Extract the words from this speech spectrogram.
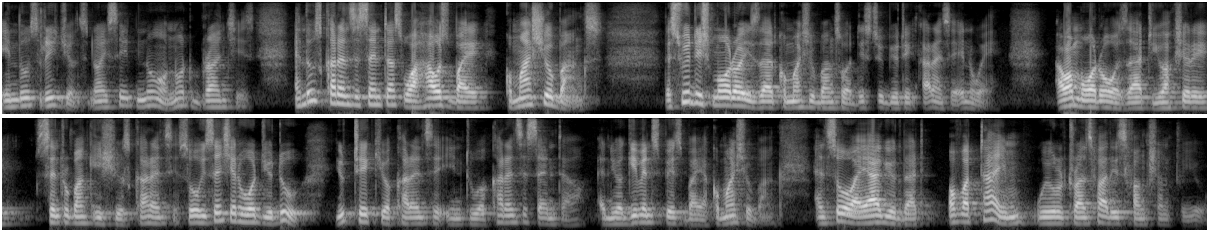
in those regions. No, I said, no, not branches. And those currency centers were housed by commercial banks. The Swedish model is that commercial banks were distributing currency anyway. Our model was that you actually, central bank issues currency. So essentially what you do, you take your currency into a currency center and you're given space by a commercial bank. And so I argued that over time, we will transfer this function to you.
